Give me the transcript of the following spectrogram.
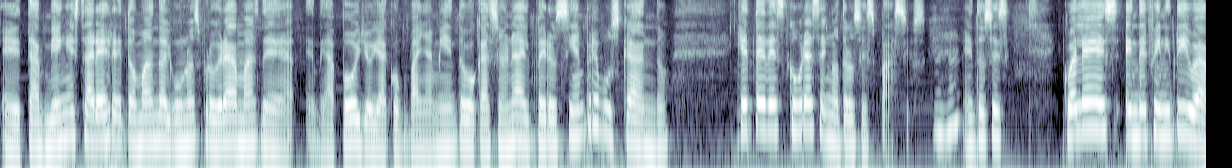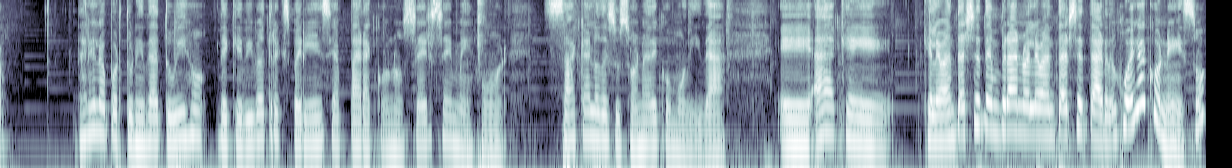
eh, también estaré retomando algunos programas de, de apoyo y acompañamiento vocacional, pero siempre buscando que te descubras en otros espacios. Entonces, ¿cuál es, en definitiva, dale la oportunidad a tu hijo de que viva otra experiencia para conocerse mejor? Sácalo de su zona de comodidad. Eh, ah, que, que levantarse temprano, levantarse tarde, juega con eso.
